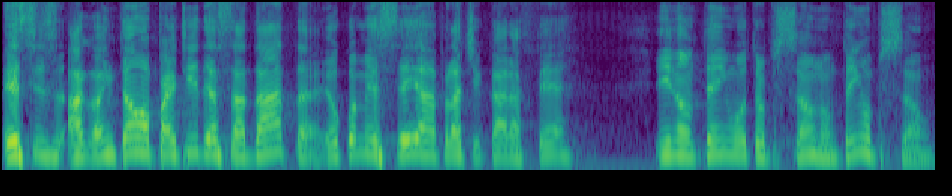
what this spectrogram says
esses, então, a partir dessa data, eu comecei a praticar a fé. E não tenho outra opção, não tem opção.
